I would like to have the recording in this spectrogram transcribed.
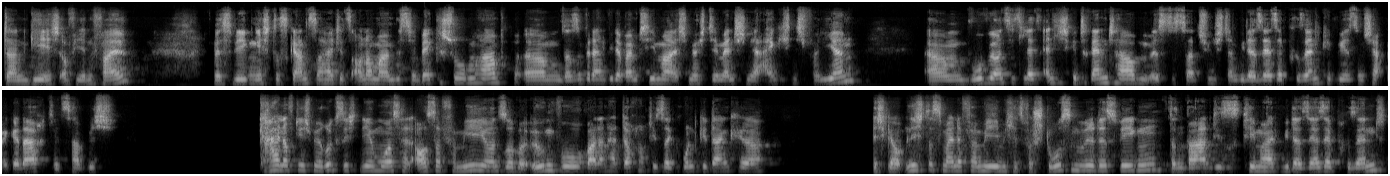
dann gehe ich auf jeden Fall. Weswegen ich das Ganze halt jetzt auch noch mal ein bisschen weggeschoben habe. Ähm, da sind wir dann wieder beim Thema, ich möchte Menschen ja eigentlich nicht verlieren. Ähm, wo wir uns jetzt letztendlich getrennt haben, ist es natürlich dann wieder sehr, sehr präsent gewesen. Ich habe mir gedacht, jetzt habe ich keinen, auf den ich mir Rücksicht nehmen muss, halt außer Familie und so, aber irgendwo war dann halt doch noch dieser Grundgedanke, ich glaube nicht, dass meine Familie mich jetzt verstoßen würde deswegen. Dann war dieses Thema halt wieder sehr, sehr präsent.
